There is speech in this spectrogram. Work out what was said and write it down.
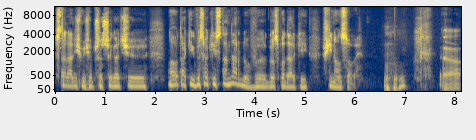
staraliśmy się przestrzegać no, takich wysokich standardów gospodarki finansowej. E,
